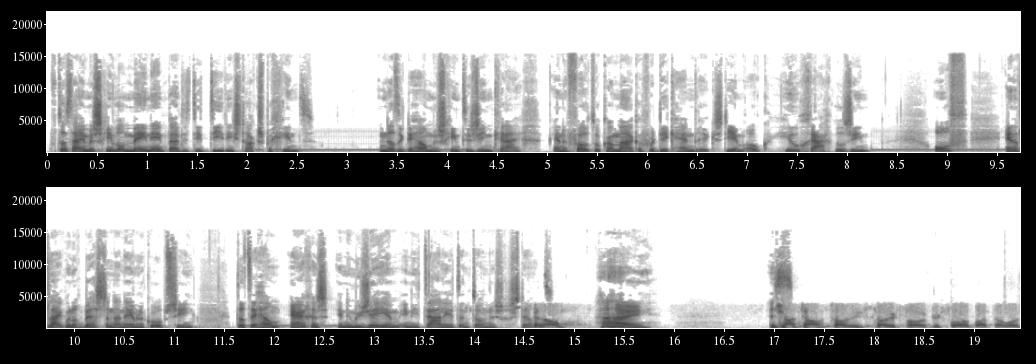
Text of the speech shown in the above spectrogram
Of dat hij misschien wel meeneemt naar de TT die straks begint. En dat ik de helm misschien te zien krijg en een foto kan maken voor Dick Hendricks, die hem ook heel graag wil zien. Of, en het lijkt me nog best een aannemelijke optie, dat de helm ergens in een museum in Italië tentoon is gesteld. Hello. Hi. Ciao, ciao. Sorry. Sorry for before, but there was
